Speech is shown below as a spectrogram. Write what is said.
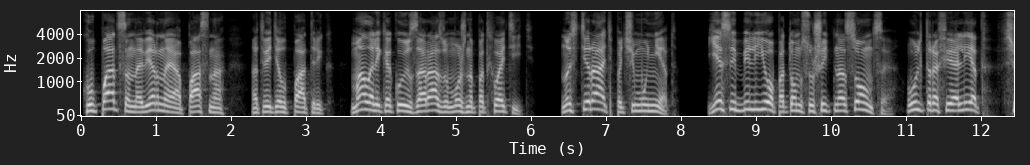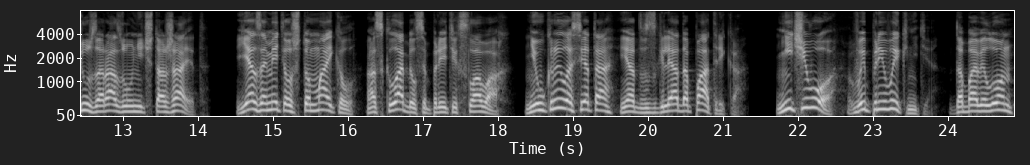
«Купаться, наверное, опасно», — ответил Патрик. Мало ли какую заразу можно подхватить. Но стирать почему нет? Если белье потом сушить на солнце, ультрафиолет всю заразу уничтожает. Я заметил, что Майкл осклабился при этих словах. Не укрылось это и от взгляда Патрика. «Ничего, вы привыкнете», — добавил он,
